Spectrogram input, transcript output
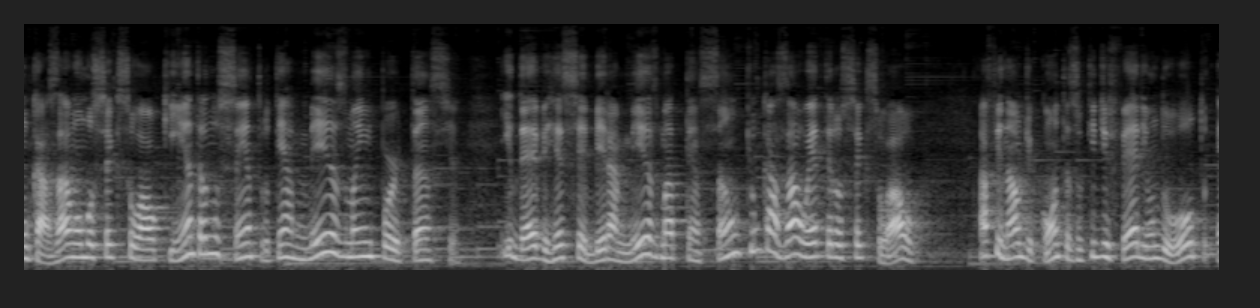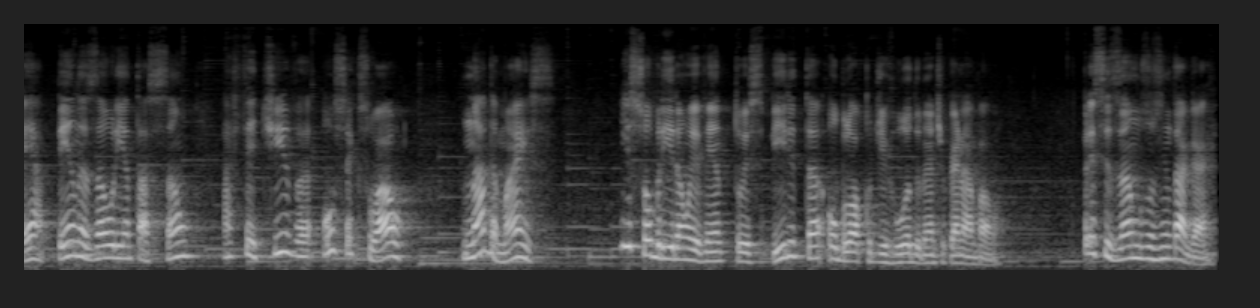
Um casal homossexual que entra no centro tem a mesma importância e deve receber a mesma atenção que um casal heterossexual. Afinal de contas, o que difere um do outro é apenas a orientação afetiva ou sexual, nada mais. E sobre ir a um evento espírita ou bloco de rua durante o carnaval? Precisamos nos indagar.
